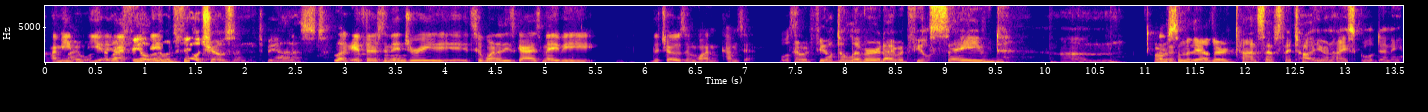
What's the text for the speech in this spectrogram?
I mean, I, I would feel maybe, I would feel chosen to be honest. Look, if there's an injury to one of these guys, maybe the chosen one comes in. We'll I would feel delivered. I would feel saved. Um, or some of the other concepts they taught you in high school, Denny?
